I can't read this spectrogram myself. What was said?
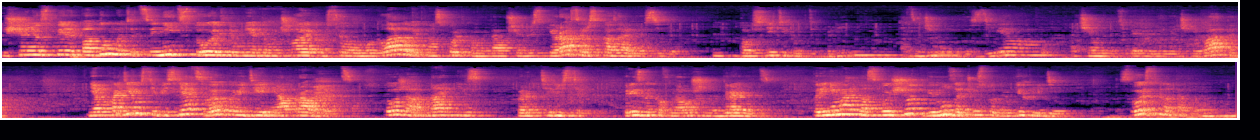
Еще не успели подумать, оценить, стоит ли мне этому человеку все выкладывать, насколько мы там вообще близки. Раз и рассказали о себе. Потом сидите и думаете, блин, а зачем я это сделал? А чем это теперь для меня чревато? Необходимость объяснять свое поведение, оправдываться. Тоже одна из характеристик, признаков нарушенных границ. Принимать на свой счет вину за чувства других людей. Свойственно такое?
